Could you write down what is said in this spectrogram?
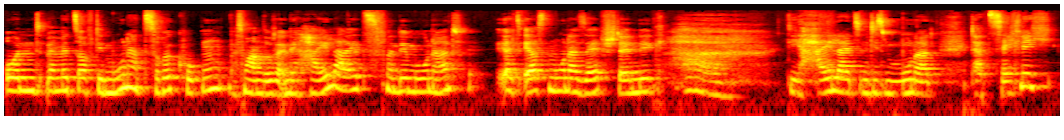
und wenn wir jetzt so auf den Monat zurückgucken, was waren so deine Highlights von dem Monat? Als ersten Monat selbstständig. Die Highlights in diesem Monat. Tatsächlich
